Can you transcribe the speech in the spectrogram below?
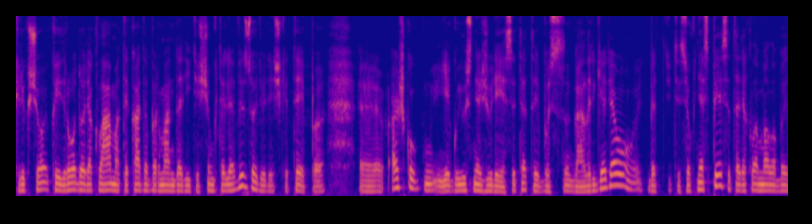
krikščio, kai rodo reklamą, tai ką dabar man daryti, išjungti televizorių, reiškia taip. E, aišku, jeigu jūs nežiūrėsite, tai bus gal ir geriau, bet tiesiog nespėsite, ta reklama labai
